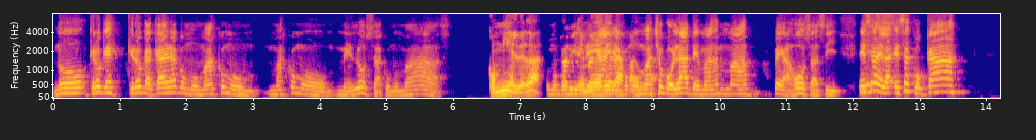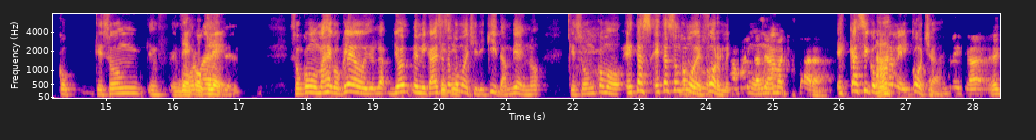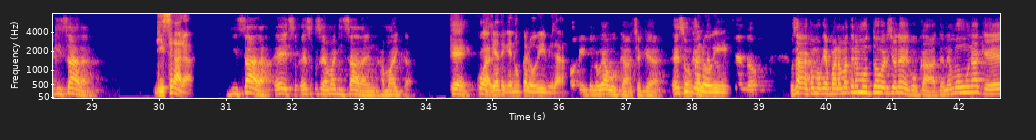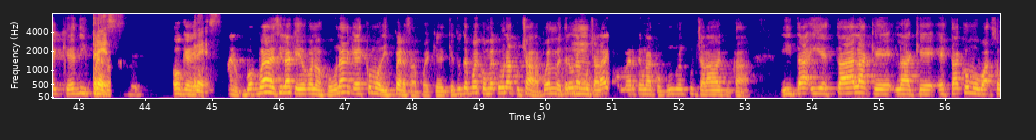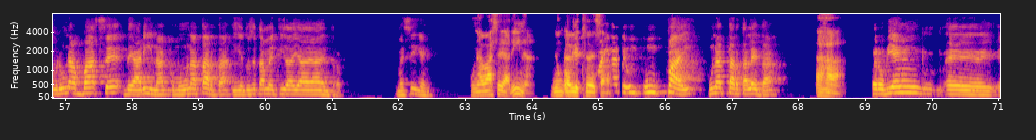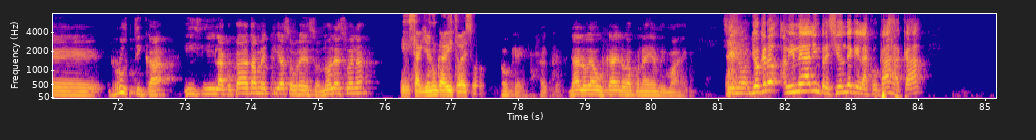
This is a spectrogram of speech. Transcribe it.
No, creo que, creo que acá era como más como, más como melosa, como más... Con miel, ¿verdad? Como con miel de caña, como más chocolate, más, más pegajosa, sí. Esa de la, esas cocadas que son en, de forma de, son como más de cocleo. Yo, en mi cabeza son como de chiriquí también, ¿no? Que son como, estas, estas son como deformes. se llama guisara. Es casi como una melcocha. Es guisara. Guisara. Guisara, eso, eso se llama guisara en Jamaica. ¿Qué? ¿Cuál? Fíjate que nunca lo vi, mira. Ok, te lo voy a buscar, chequea. Eso nunca lo vi. o sea, como que en Panamá tenemos dos versiones de cocada. Tenemos una que, que es dispersa. Tres. Ok. Bueno, voy a decir la que yo conozco. Una que es como dispersa, pues que, que tú te puedes comer con una cuchara. Puedes meterle una cuchara y comerte una, una cucharada de cocada. Y está, y está la, que, la que está como sobre una base de harina, como una tarta, y entonces está metida allá adentro. ¿Me siguen? Una base de harina. Nunca he visto esa. Imagínate un, un pie, una tartaleta. Ajá. Pero bien eh, eh, rústica y, la cocada está metida sobre eso. ¿No le suena? Isaac, yo nunca he visto eso. Ok, ok. Ya lo voy a buscar y lo voy a poner ahí en mi imagen. Sí, no, yo creo, a mí me da la impresión de que las cocadas acá,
